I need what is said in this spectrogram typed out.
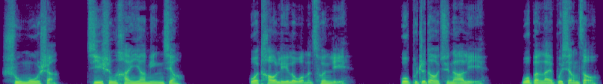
树木上几声寒鸦鸣叫。我逃离了我们村里，我不知道去哪里。我本来不想走，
